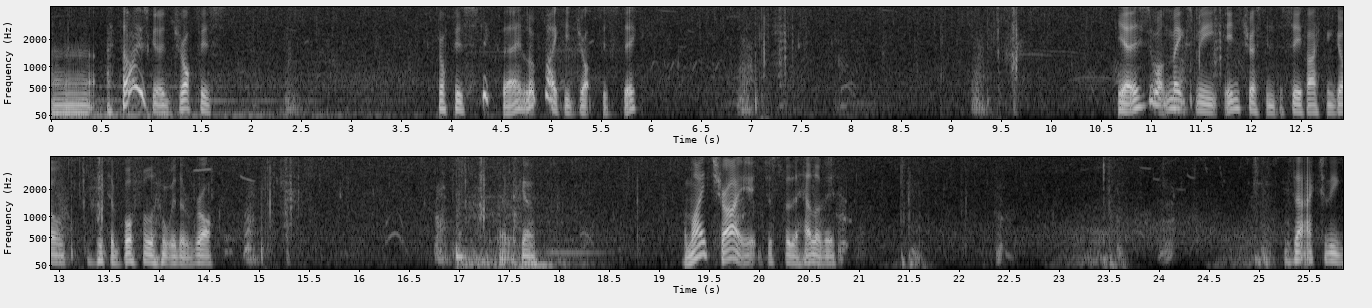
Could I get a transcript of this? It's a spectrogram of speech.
Uh, I thought he was going to drop his... Drop his stick there. It looked like he dropped his stick. Yeah, this is what makes me interesting to see if I can go and hit a buffalo with a rock. There we go. I might try it just for the hell of it. That actually...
